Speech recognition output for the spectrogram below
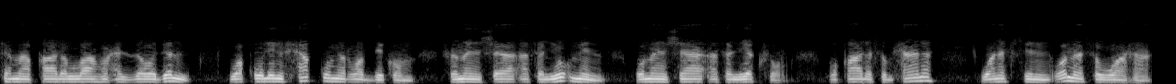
كما قال الله عز وجل وقل الحق من ربكم فمن شاء فليؤمن ومن شاء فليكفر. وقال سبحانه ونفس وما سواها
